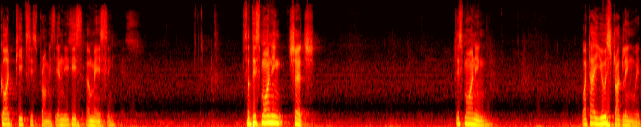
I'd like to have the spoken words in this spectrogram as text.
God keeps His promise, and it is amazing. So, this morning, church, this morning, what are you struggling with?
